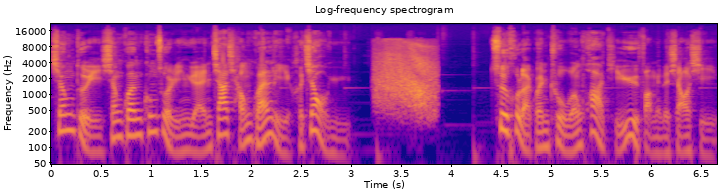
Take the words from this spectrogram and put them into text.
将对相关工作人员加强管理和教育。最后来关注文化体育方面的消息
